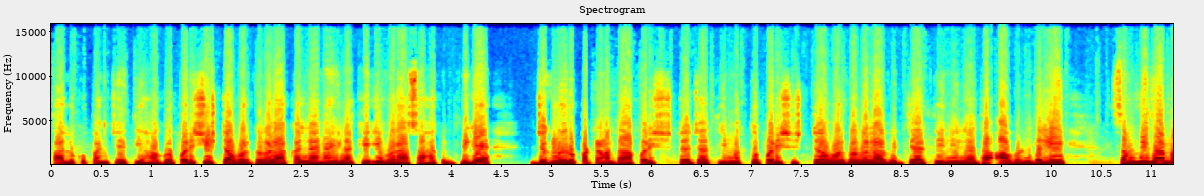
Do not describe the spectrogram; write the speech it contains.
ತಾಲೂಕು ಪಂಚಾಯಿತಿ ಹಾಗೂ ಪರಿಶಿಷ್ಟ ವರ್ಗಗಳ ಕಲ್ಯಾಣ ಇಲಾಖೆ ಇವರ ಸಹಕೃತಿಗೆ ಜಗಳೂರು ಪಟ್ಟಣದ ಪರಿಶಿಷ್ಟ ಜಾತಿ ಮತ್ತು ಪರಿಶಿಷ್ಟ ವರ್ಗಗಳ ವಿದ್ಯಾರ್ಥಿ ನಿಲಯದ ಆವರಣದಲ್ಲಿ ಸಂವಿಧಾನ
